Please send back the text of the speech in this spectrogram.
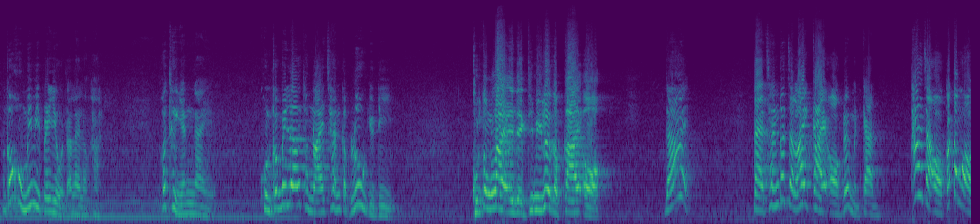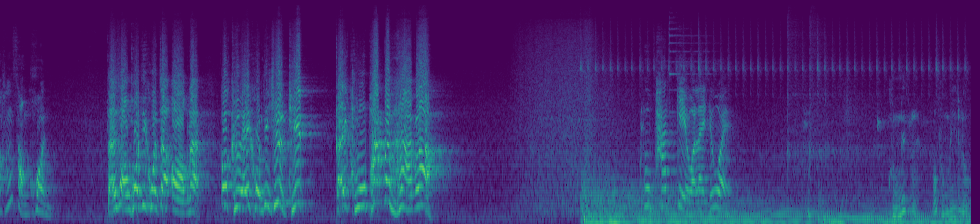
มันก็คงไม่มีประโยชน์อะไรหรอกค่ะ เพราะถึงยังไง คุณก็ไม่เลิกทำร้ายฉันกับลูกอยู่ดี คุณต้องไล่ไอเด็กที่มีเรื่องกับกายออก ได้ แต่ฉันก็จะไล่กายออกด้วยเหมือนกัน ถ้าจะออกก็ต้องออกทั้งสองคน แต่สองคนที่ควรจะออกน่ะ ก็คือไอ้คนที่ชื่อคิดกับไอ้ครูพัดต่างหากล่ะ ครูพัดเกี่ยวอะไรด้วย คุณนึกเหรอว่าผมไม่รู้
